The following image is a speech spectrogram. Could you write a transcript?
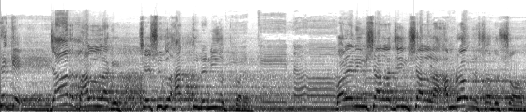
থেকে যার ভালো লাগে সে শুধু হাত তুলে নিয়ত করেন। না করেন ইনশাল্লাহ যে ইনশাল্লাহ আমরাও সদস্য হব।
